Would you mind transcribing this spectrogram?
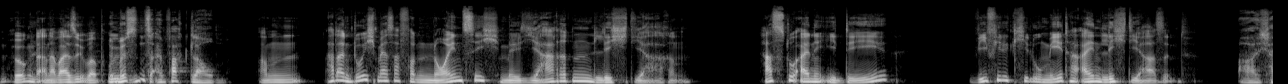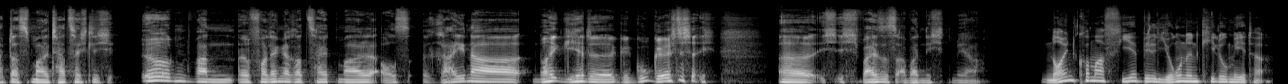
in irgendeiner Weise Wir überprüfen. müssen es einfach glauben. Ähm, hat einen Durchmesser von 90 Milliarden Lichtjahren. Hast du eine Idee, wie viel Kilometer ein Lichtjahr sind? Oh, ich habe das mal tatsächlich irgendwann äh, vor längerer Zeit mal aus reiner Neugierde gegoogelt. Ich, äh, ich, ich weiß es aber nicht mehr. 9,4 Billionen Kilometer.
